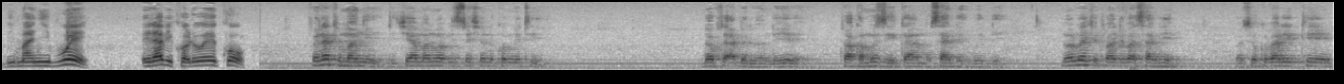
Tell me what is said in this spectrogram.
bimanyibwe era bikolweko. Fena tumanyi nti chairman wa visitation committee dr. Abel londeyere twakamuziika mu sande engwedde n'olwekyo twandibasabye basooke baleke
